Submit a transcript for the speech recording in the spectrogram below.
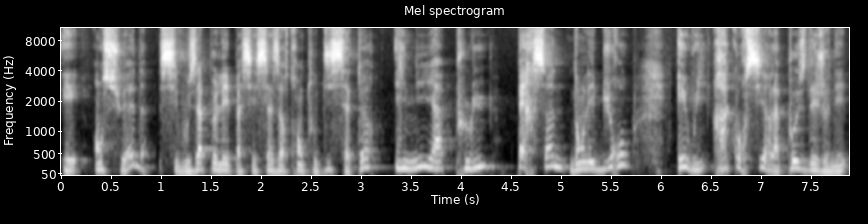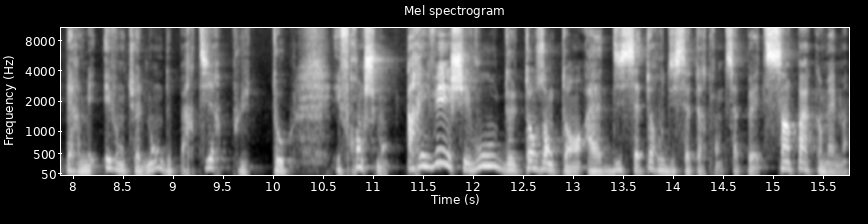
Et en Suède, si vous appelez passer 16h30 ou 17h, il n'y a plus personne dans les bureaux. Et oui, raccourcir la pause déjeuner permet éventuellement de partir plus tôt. Et franchement, arrivez chez vous de temps en temps à 17h ou 17h30, ça peut être sympa quand même.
